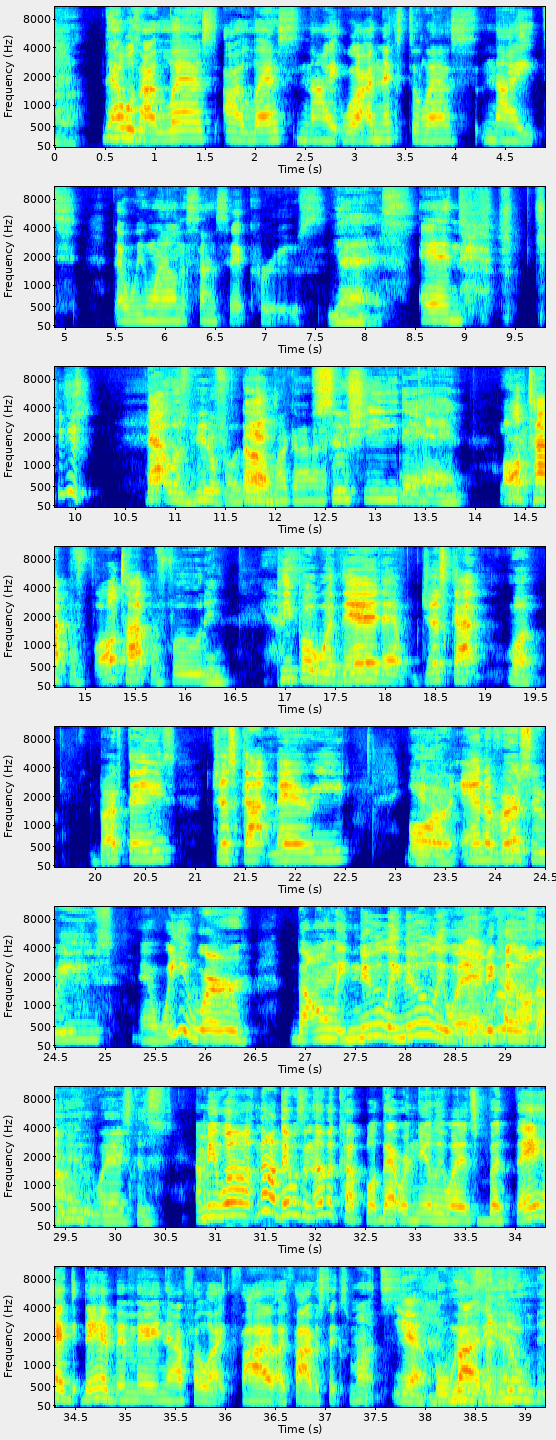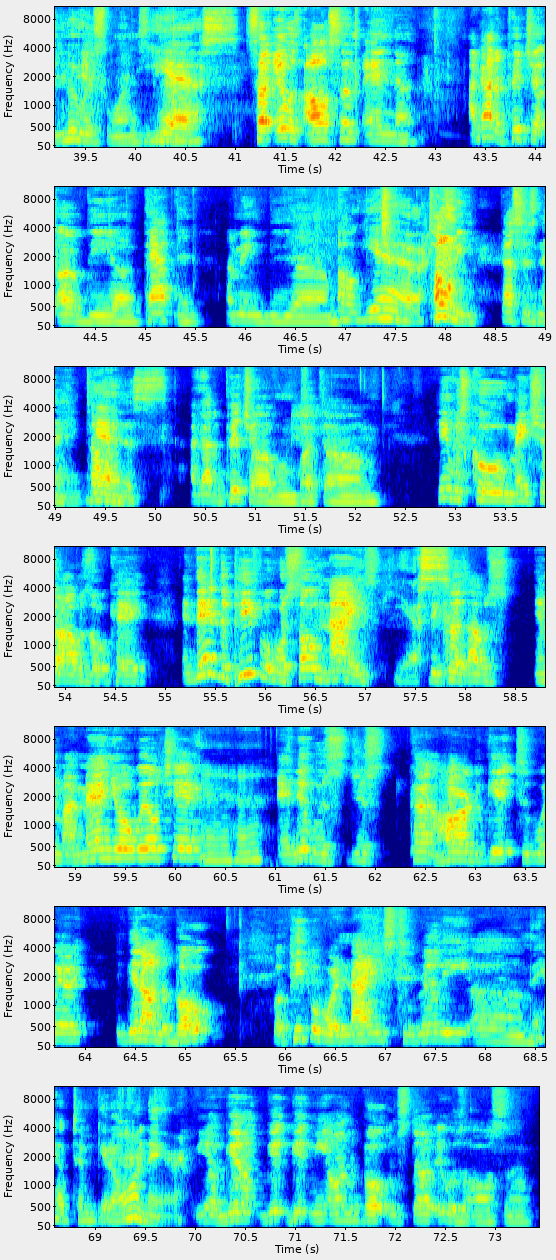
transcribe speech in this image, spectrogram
That was our last our last night. Well, our next to last night that we went on the sunset cruise, yes, and that was beautiful. They oh my god, sushi. They had all Yeah. type of all type of food, and people were there that just got what birthdays, just got married, or anniversaries. and we were the only newly newlyweds Yeah, we because on um, newlyweds because I mean, well, no, there was another couple that were newlyweds, but they had they had been married now for like five, like five or six months. yeah, but we was the new, the newest ones. Yeah. Yes. So it was awesome, and uh, I got a picture of the uh, captain. I mean the um, Oh yeah. Tony. That's his name. Tony. Yes. I got a picture of him, but um, he was cool. Make sure I was okay. And then the people were so nice Yes. because I was in my manual wheelchair, Mm-hmm. and it was just kind of hard to get to where to get on the boat. But people were nice to really, um, They helped him get on there. you know, get on, get get me on the boat and stuff. It was awesome.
